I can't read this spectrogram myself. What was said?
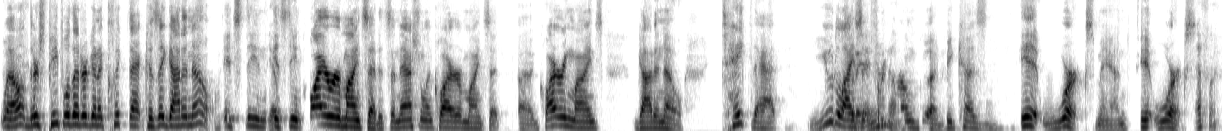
Well, there's people that are going to click that because they got to know. It's the yep. it's the inquirer mindset. It's a National Enquirer mindset. Uh, inquiring minds got to know. Take that, utilize it, it for your own good because it works, man. It works. Definitely.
